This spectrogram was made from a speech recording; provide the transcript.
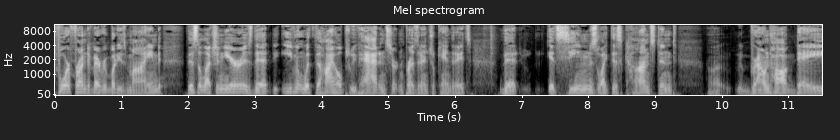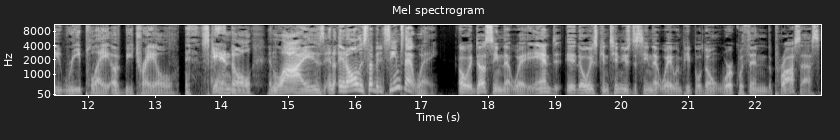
forefront of everybody's mind this election year is that even with the high hopes we've had in certain presidential candidates that it seems like this constant uh, groundhog day replay of betrayal scandal and lies and, and all this stuff and it seems that way Oh, it does seem that way. And it always continues to seem that way when people don't work within the process.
